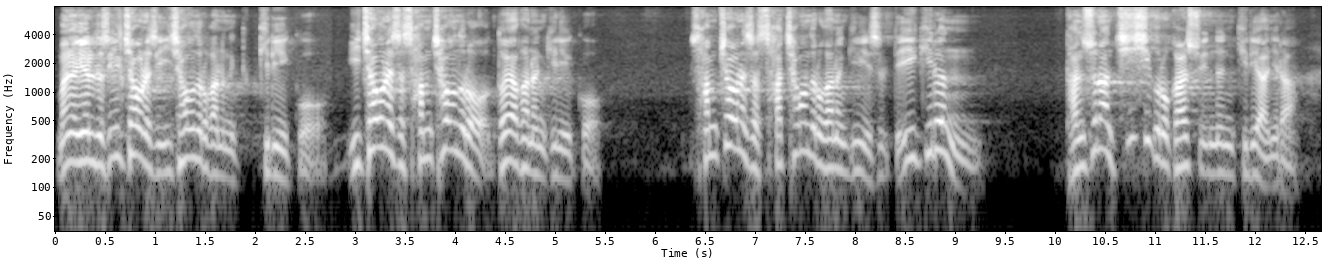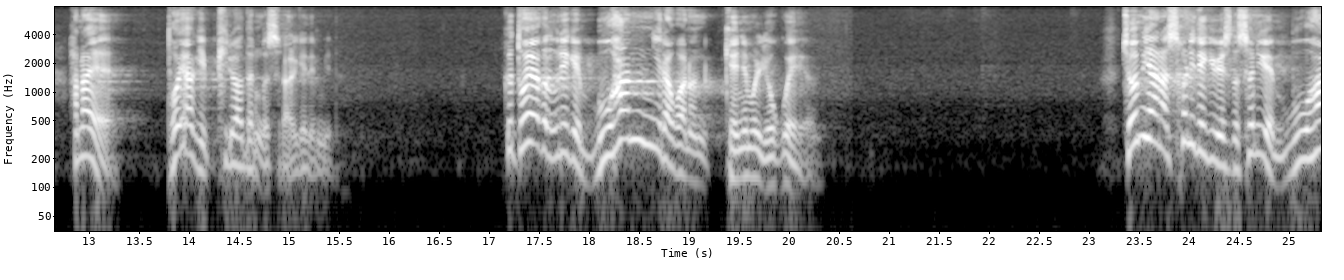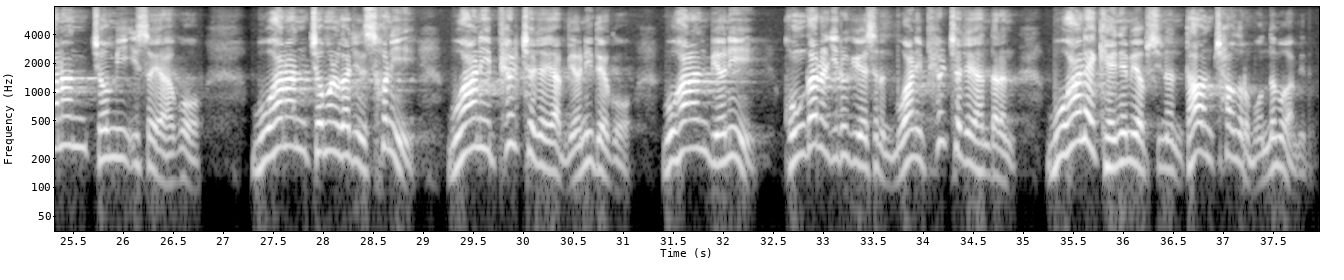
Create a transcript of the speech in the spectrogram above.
만약 예를 들어서 1차원에서 2차원으로 가는 길이 있고 2차원에서 3차원으로 도약하는 길이 있고 3차원에서 4차원으로 가는 길이 있을 때 이 길은 단순한 지식으로 갈 수 있는 길이 아니라 하나의 도약이 필요하다는 것을 알게 됩니다. 그 도약은 우리에게 무한이라고 하는 개념을 요구해요. 점이 하나 선이 되기 위해서도 선 위에 무한한 점이 있어야 하고 무한한 점을 가진 선이 무한히 펼쳐져야 면이 되고 무한한 면이 공간을 이루기 위해서는 무한히 펼쳐져야 한다는 무한의 개념이 없이는 다음 차원으로 못 넘어갑니다.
